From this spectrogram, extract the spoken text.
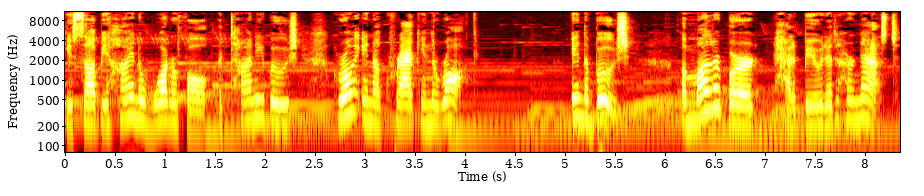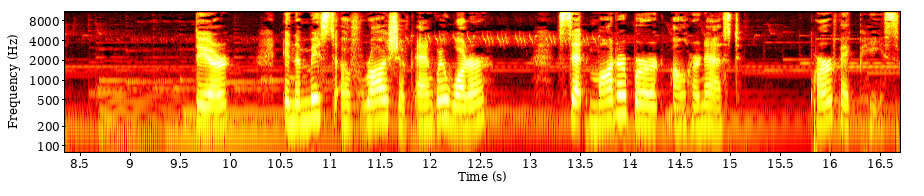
he saw behind the waterfall a tiny bush growing in a crack in the rock. In the bush, a mother bird had built her nest. There, in the midst of rush of angry water, sat mother bird on her nest. Perfect peace.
